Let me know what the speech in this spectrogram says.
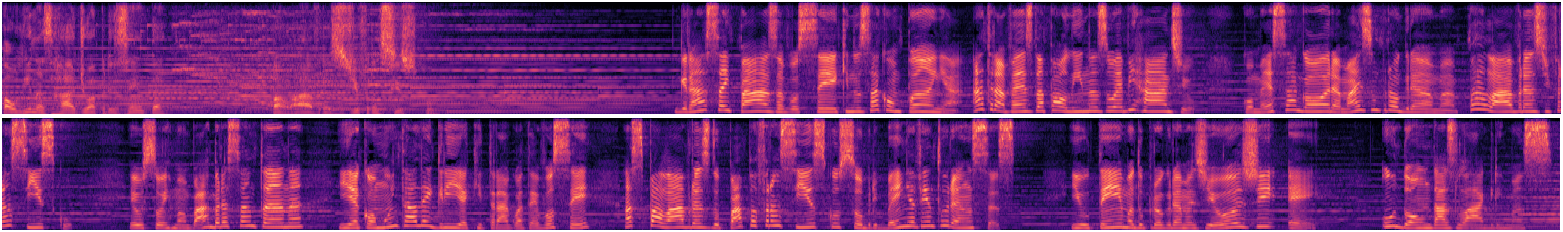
Paulinas Rádio apresenta Palavras de Francisco. Graça e paz a você que nos acompanha através da Paulinas Web Rádio. Começa agora mais um programa Palavras de Francisco. Eu sou irmã Bárbara Santana e é com muita alegria que trago até você as palavras do Papa Francisco sobre bem-aventuranças. E o tema do programa de hoje é o dom das lágrimas.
